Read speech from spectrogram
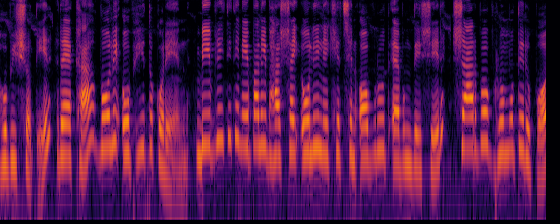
ভবিষ্যতের রেখা বলে অভিহিত করেন। বিবৃতিতে নেপালি ভাষায় অলি লিখেছেন অবরোধ এবং দেশের সার্বভৌমত্বের উপর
